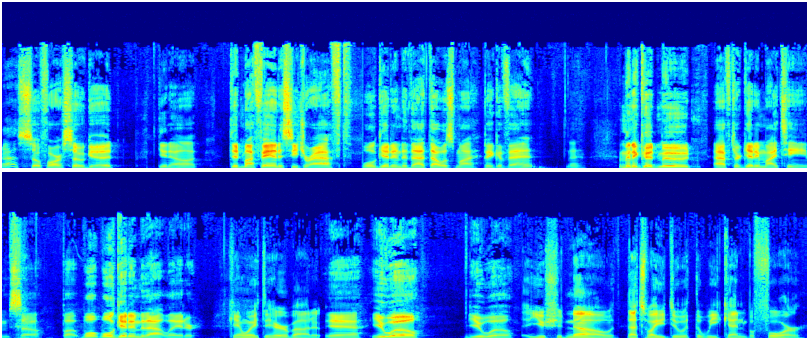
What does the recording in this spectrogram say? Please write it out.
Uh, so far, so good. You know, I did my fantasy draft. We'll get into that. That was my big event. Eh, I'm in a good mood after getting my team, so but we'll we'll get into that later. Can't wait to hear about it. Yeah, you will. You will. You should know that's why you do it the weekend before.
